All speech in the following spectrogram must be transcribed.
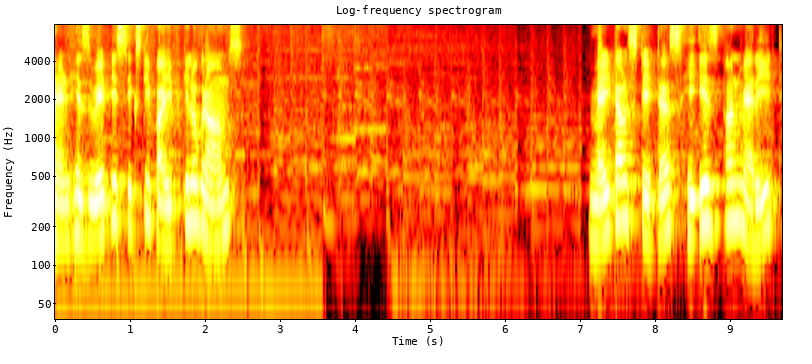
and his weight is 65 kilograms. Marital status he is unmarried.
